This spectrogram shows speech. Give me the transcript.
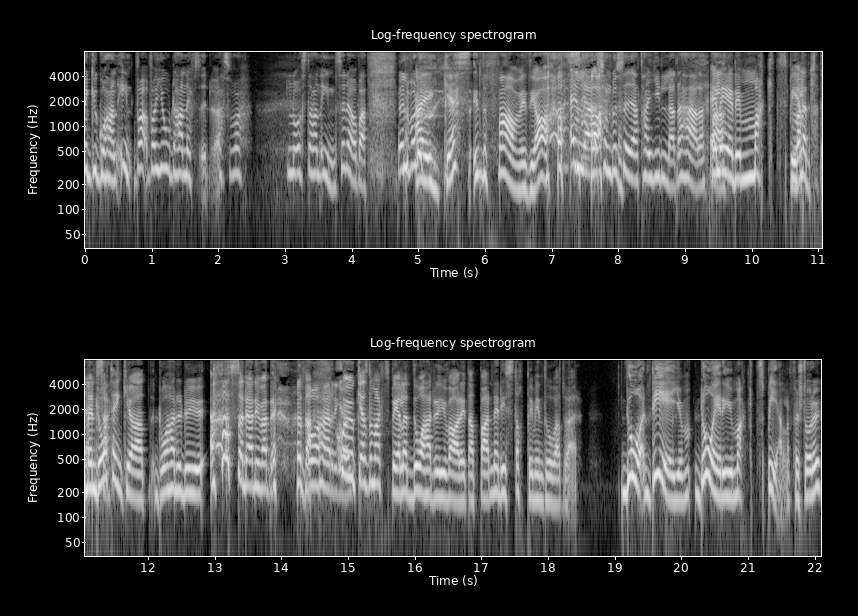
Men gud går han in, vad, vad gjorde han efter, alltså vad, låste han in sig där och bara, eller vadå? I guess, inte fan vet jag. Alltså. Eller som du säger att han gillar det här att bara, Eller är det maktspelet? Makt, men då exakt. tänker jag att då hade du ju, alltså det hade ju varit, vänta, herregud. sjukaste maktspelet då hade det ju varit att bara, nej det är stopp i min toa tyvärr. Då, det är ju, då är det ju maktspel, förstår du?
